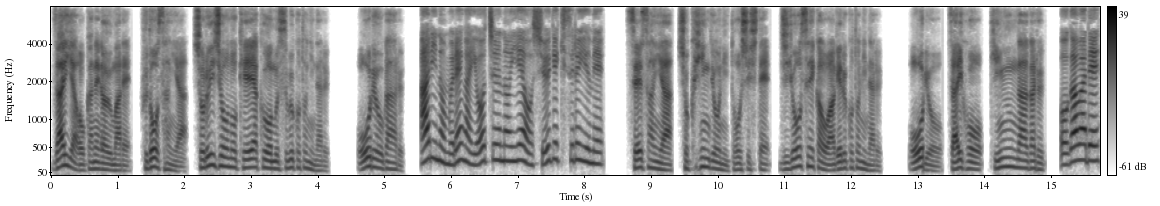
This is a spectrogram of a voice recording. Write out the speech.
財やお金が生まれ、不動産や書類上の契約を結ぶことになる。横領がある。アリの群れが幼虫の家を襲撃する夢。生産や食品業に投資して事業成果を上げることになる。横領、財宝、金運が上がる。小川で、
